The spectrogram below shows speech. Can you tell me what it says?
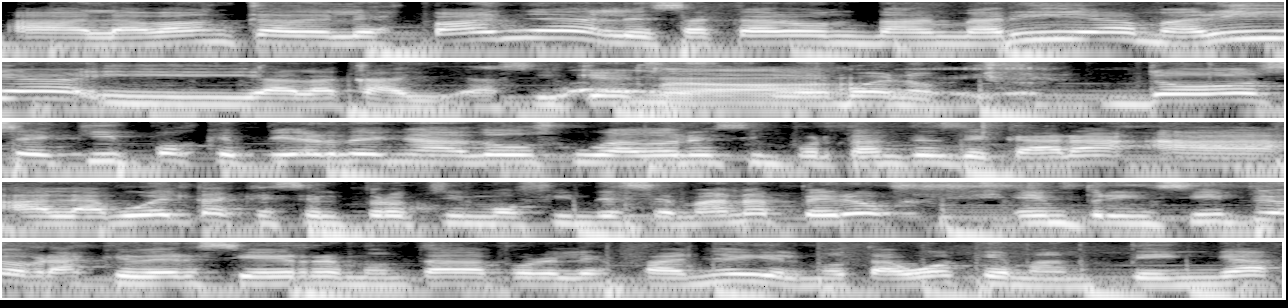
a la banca de la España. Le sacaron a María, María y a la calle. Así que, eh, bueno, dos equipos que pierden a dos jugadores importantes de cara a, a la vuelta, que es el próximo fin de semana, pero en principio habrá que ver si hay remontada por el España y el Motagua que mantenga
